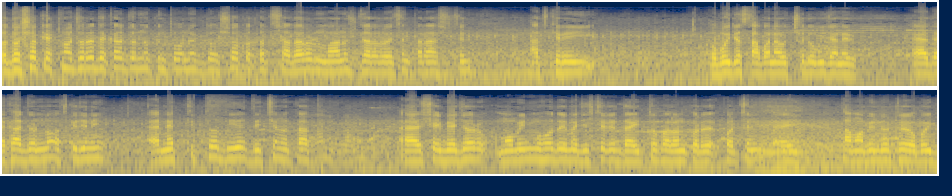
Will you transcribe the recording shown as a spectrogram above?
তো দর্শক, এক নজরে দেখার জন্য কিন্তু অনেক দর্শক, অর্থাৎ সাধারণ মানুষ যারা রয়েছেন, তারা আসছেন আজকের এই অবৈধ স্থাপনা উচ্ছেদ অভিযানের দেখার জন্য। আজকে যিনি নেতৃত্ব দিয়ে দিচ্ছেন, অর্থাৎ সেই মেজর মমিন মহোদয় ম্যাজিস্ট্রেটের দায়িত্ব পালন করে, করছেন এই তামাবিল রোডের অবৈধ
